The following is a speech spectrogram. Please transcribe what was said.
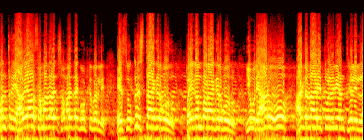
ಸಂತರು ಯಾವ್ಯಾವ ಸಮಾಜ ಸಮಾಜದಾಗ ಹುಟ್ಟಿ ಬರಲಿ? ಯೇಸು ಕ್ರಿಸ್ತ ಆಗಿರ್ಬೋದು, ಪೈಗಂಬರ್ ಆಗಿರ್ಬೋದು, ಇವ್ರು ಯಾರು ಅಡ್ಡದಾರಿ ತುಳಿರಿ ಅಂತ ಹೇಳಿಲ್ಲ,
